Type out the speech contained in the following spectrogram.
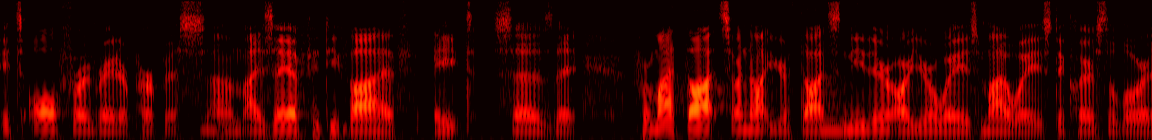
it's all for a greater purpose. Mm. Um, Isaiah 55 8 says that. For my thoughts are not your thoughts, mm. neither are your ways my ways, declares the Lord.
